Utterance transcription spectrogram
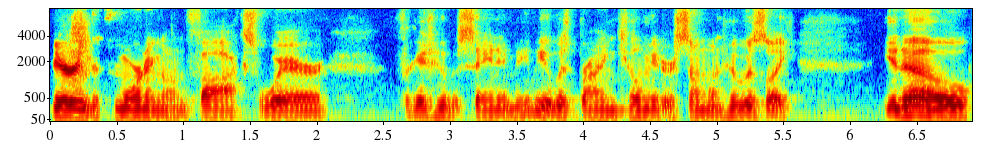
theory this morning on Fox where I forget who was saying it. Maybe it was Brian Kilmeade or someone who was like, you know,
